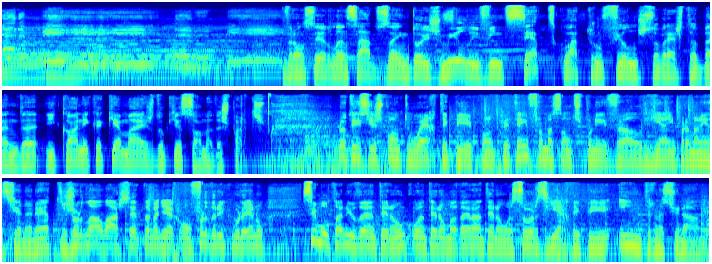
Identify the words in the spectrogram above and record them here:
let it be. Deverão ser lançados em 2027 quatro filmes sobre esta banda icónica que é mais do que a soma das partes. Notícias.rtp.pt, informação disponível e em permanência na net. Jornal às 7 da manhã com Frederico Moreno, simultâneo da Antena 1 com Antena Madeira, Antena Açores e RTP Internacional.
